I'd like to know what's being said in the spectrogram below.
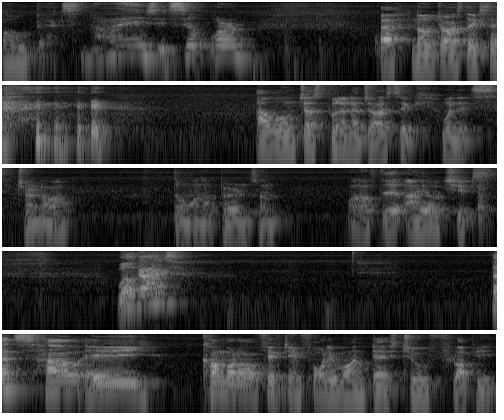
Oh, that's nice. It's silkworm. Uh, no joysticks. I won't just put in a joystick when it's turned on. Don't want to burn some one of the I.O. chips. Well guys, that's how a Commodore 1541-2 floppy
